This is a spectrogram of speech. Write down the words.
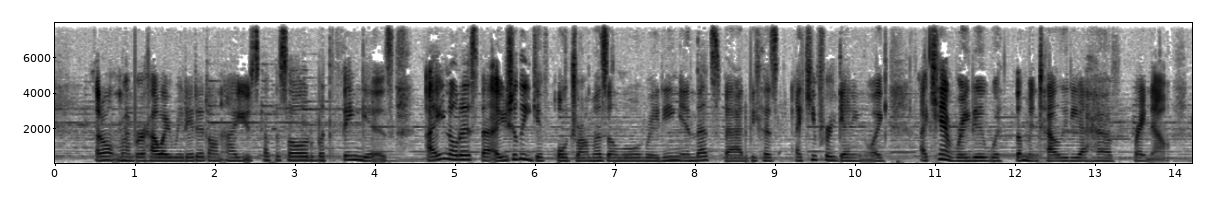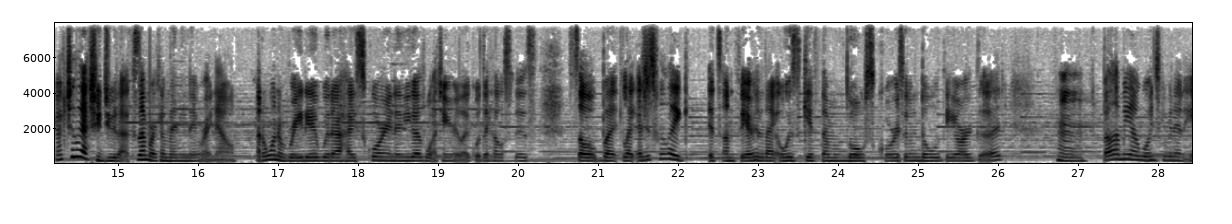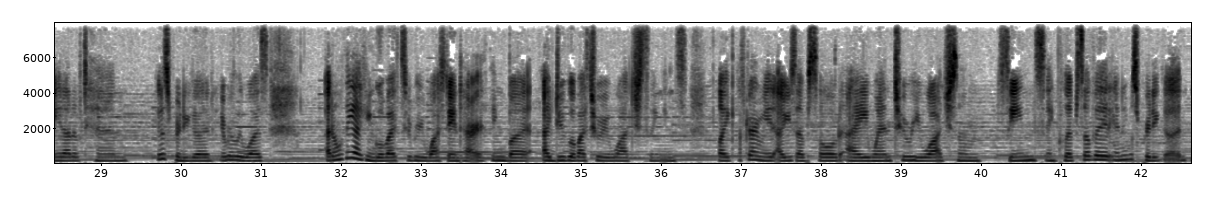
I don't remember how I rated it on IU's episode, but the thing is, I noticed that I usually give old dramas a low rating, and that's bad because I keep forgetting. Like, I can't rate it with the mentality I have right now. Actually, I should do that because I'm recommending it right now. I don't want to rate it with a high score, and then you guys watching, you're like, what the hell is this? So, but like, I just feel like it's unfair that I always give them low scores, even though they are good. Hmm. Bel Ami, I'm going to give it an 8 out of 10 it was pretty good. It really was. I don't think I can go back to rewatch the entire thing, but I do go back to rewatch scenes. Like after I made IU's episode, I went to rewatch some scenes and clips of it, and it was pretty good.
